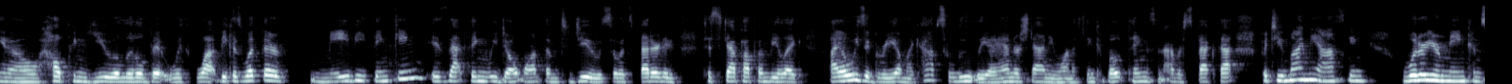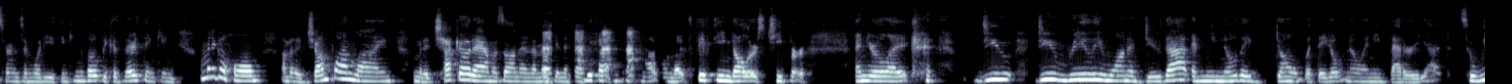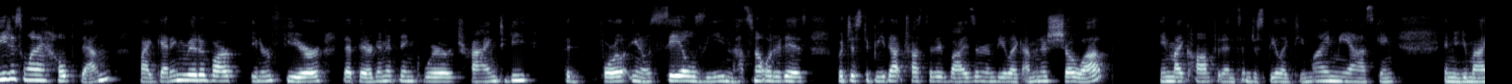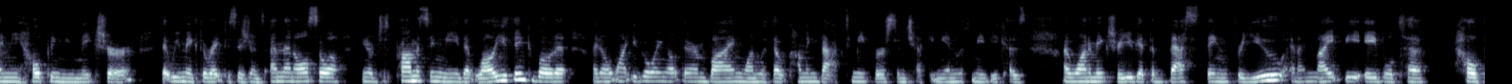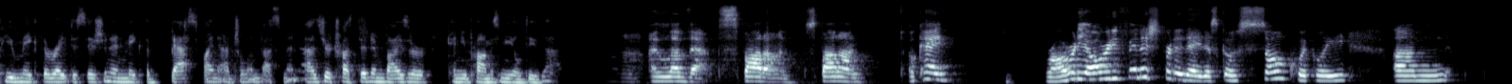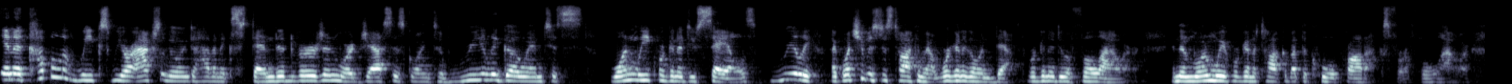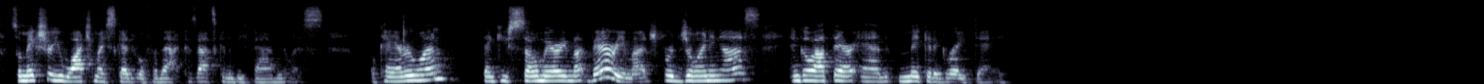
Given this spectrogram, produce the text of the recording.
you know, helping you a little bit with what, because what they're maybe thinking is that thing we don't want them to do. So it's better to, to step up and be like, I always agree. I'm like, absolutely. I understand you want to think about things and I respect that. But do you mind me asking, what are your main concerns and what are you thinking about? Because they're thinking, I'm going to go home, I'm going to jump online, I'm going to check out Amazon and I'm going to see if I can find that one that's $15 cheaper. And you're like, do you do you really want to do that? And we know they don't but they don't know any better yet. So we just want to help them by getting rid of our inner fear that they're going to think we're trying to be the for you know salesy and that's not what it is but just to be that trusted advisor and be like i'm going to show up in my confidence and just be like, do you mind me asking? And do you mind me helping you make sure that we make the right decisions? And then also, uh, you know, just promising me that while you think about it, I don't want you going out there and buying one without coming back to me first and checking in with me because I want to make sure you get the best thing for you. And I might be able to help you make the right decision and make the best financial investment. As your trusted advisor, can you promise me you'll do that? Ah, I love that. Spot on. Spot on. Okay, we're already already finished for today. This goes so quickly. Um, in a couple of weeks, we are actually going to have an extended version where Jess is going to really go into one week. We're going to do sales, really like what she was just talking about. We're going to go in depth. We're going to do a full hour. And then one week, we're going to talk about the cool products for a full hour. So make sure you watch my schedule for that because that's going to be fabulous. Okay, everyone. Thank you so very much, very much for joining us and go out there and make it a great day.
